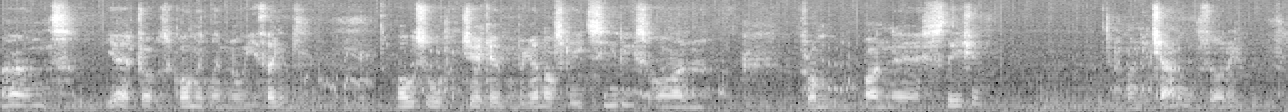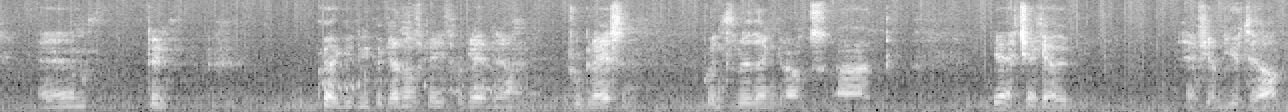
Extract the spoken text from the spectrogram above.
And yeah, drop us a comment, let me know what you think. Also, check out the Beginner's Guide series on from on the station, on the channel. Sorry, um, doing quite a good wee beginner's guide. We're getting there, progressing, going through the engrams, and yeah, check it out. If you're new to Ark,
